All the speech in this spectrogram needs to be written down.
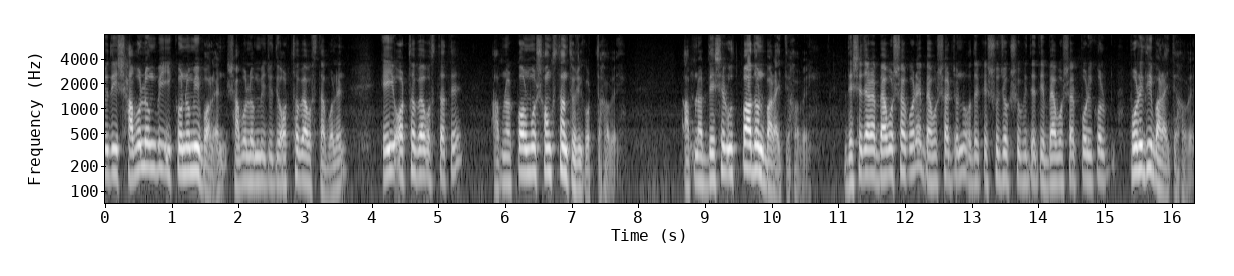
যদি স্বাবলম্বী ইকোনমি বলেন, স্বাবলম্বী যদি অর্থ ব্যবস্থা বলেন, এই অর্থ ব্যবস্থাতে আপনার কর্মসংস্থান তৈরি করতে হবে। আপনার দেশের উৎপাদন বাড়াইতে হবে। দেশে যারা ব্যবসা করে, ব্যবসার জন্য ওদেরকে সুযোগ সুবিধা দিয়ে ব্যবসার পরিকল্প, পরিধি বাড়াইতে হবে।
